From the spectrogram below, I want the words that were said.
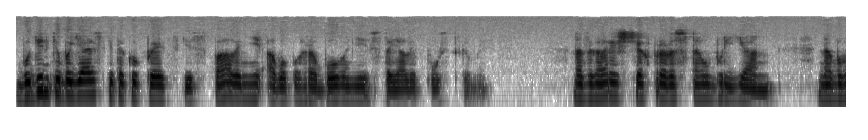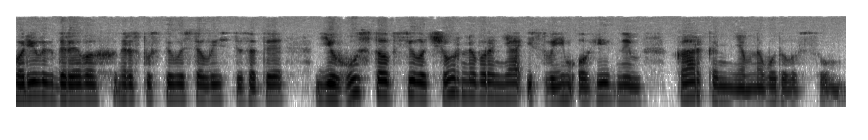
Будинки боярські та купецькі, спалені або пограбовані, стояли пустками. На згарищах проростав бур'ян, на обгорілих деревах не розпустилося листя, зате їх густо обсіло чорне вороня і своїм огидним карканням наводило сум.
